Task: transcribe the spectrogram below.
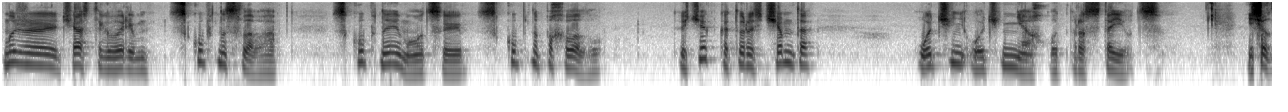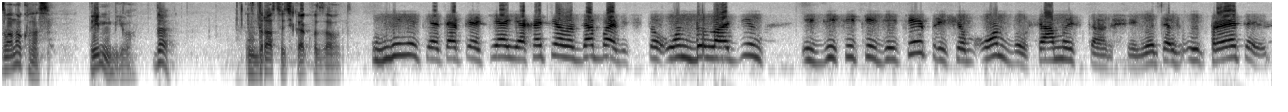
Мы же часто говорим «скуп на слова», «скуп на эмоции», «скуп на похвалу». То есть человек, который с чем-то очень-очень неохотно расстается. Еще звонок у нас. Примем его. Да. Здравствуйте, как вас зовут? Извините, это опять я. Я хотела добавить, что он был один из десяти детей, причем он был самый старший. Вот э, про это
